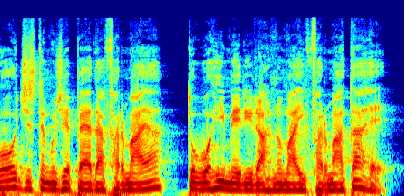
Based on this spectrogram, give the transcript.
وہ جس نے مجھے پیدا فرمایا تو وہی میری رہنمائی فرماتا ہے۔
